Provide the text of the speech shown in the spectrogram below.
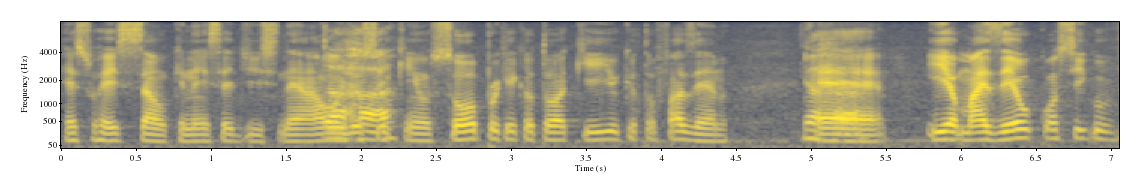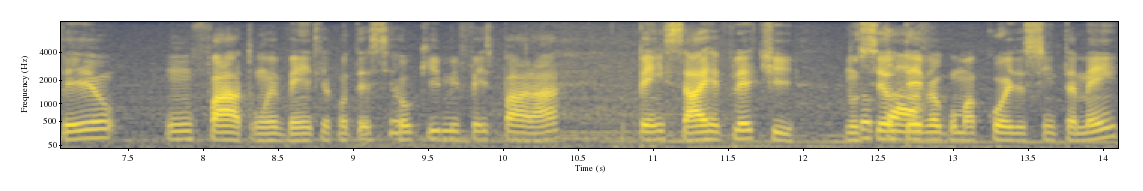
ressurreição, que nem você disse, né? Ah, Hoje eu sei quem eu sou, por que, que eu tô aqui e o que eu tô fazendo. Aham. É, e eu, mas eu consigo ver um fato, um evento que aconteceu que me fez parar, pensar e refletir. Seu Total. teve alguma coisa assim também?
